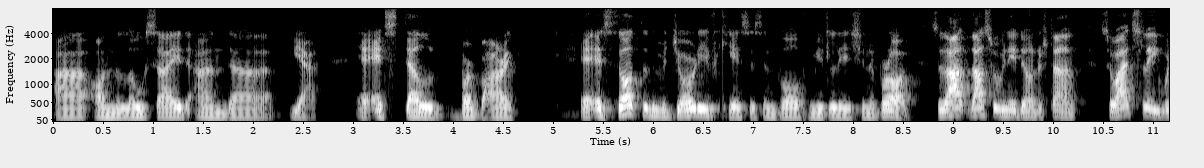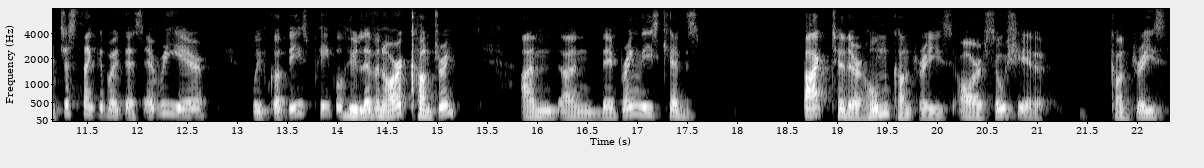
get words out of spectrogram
uh, on the low side. And uh, yeah, it's still barbaric. It's thought that the majority of cases involve mutilation abroad. So that, that's what we need to understand. So actually, we're just think about this. Every year, we've got these people who live in our country, and and they bring these kids back to their home countries or associated countries,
